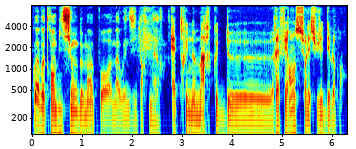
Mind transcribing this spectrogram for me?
quoi votre ambition demain pour euh, Mawenzi Partner être une marque de référence sur les sujets de développement.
